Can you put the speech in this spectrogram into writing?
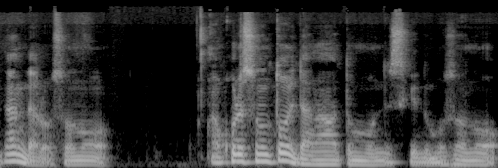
なんだろう、その、これその通りだなと思うんですけども、その、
